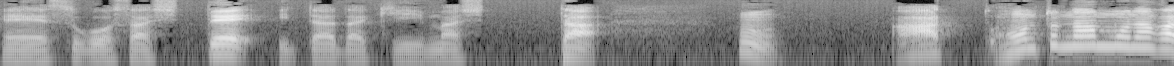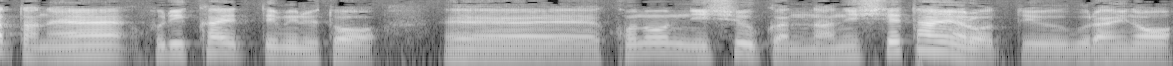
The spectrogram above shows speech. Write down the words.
えー、過ごさせていただきました。うん。あ、ほんとなんもなかったね。振り返ってみると、えー、この2週間何してたんやろっていうぐらいの、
